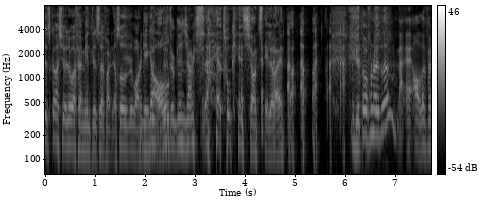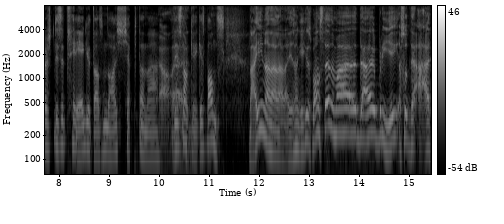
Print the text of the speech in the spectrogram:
du skal kjøre bare fem mil til så er vi ferdig. Altså, det var nok ikke alt du tok en sjanse. ja, jeg tok en sjanse hele veien. Men gutta var fornøyde, dem. Nei, aller først, disse tre gutta som da har kjøpt denne, Ja, er... de er- snakker ikke spansk. Nei, nei, nei, nei, de snakker ikke spansk. Det, de er, det er blie, altså, det, er,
